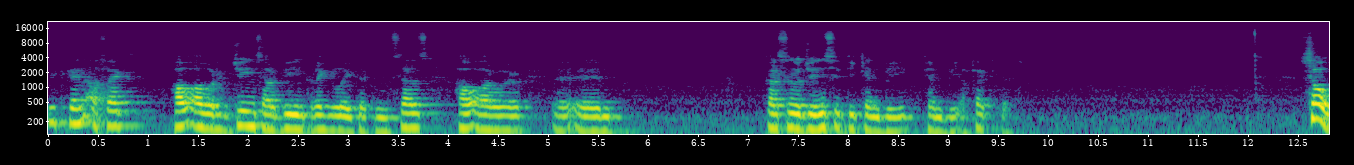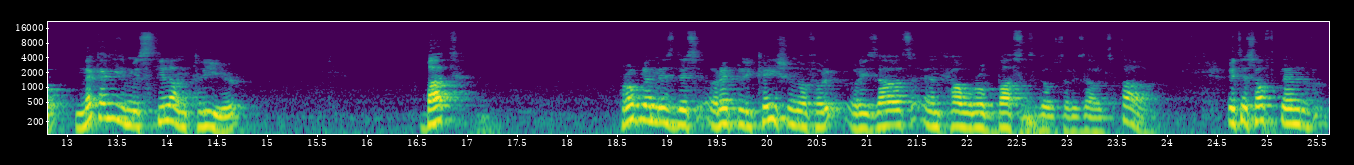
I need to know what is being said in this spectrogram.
it can affect how our genes are being regulated in cells, how our uh, um, carcinogenicity can be, can be affected. So, mechanism is still unclear, but problem is this replication of re results and how robust those results are. It is often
